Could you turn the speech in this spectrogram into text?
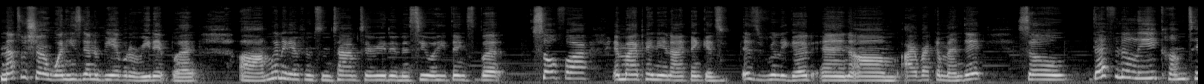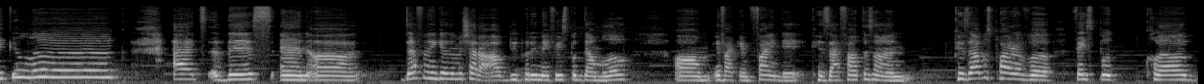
not too sure when he's going to be able to read it but uh, i'm going to give him some time to read it and see what he thinks. But so far in my opinion i think it's it's really good and um, i recommend it. So definitely come take a look at this and uh, definitely give them a shout out. I'll be putting their facebook down below um, if i can find it because i found this on because I was part of a Facebook club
